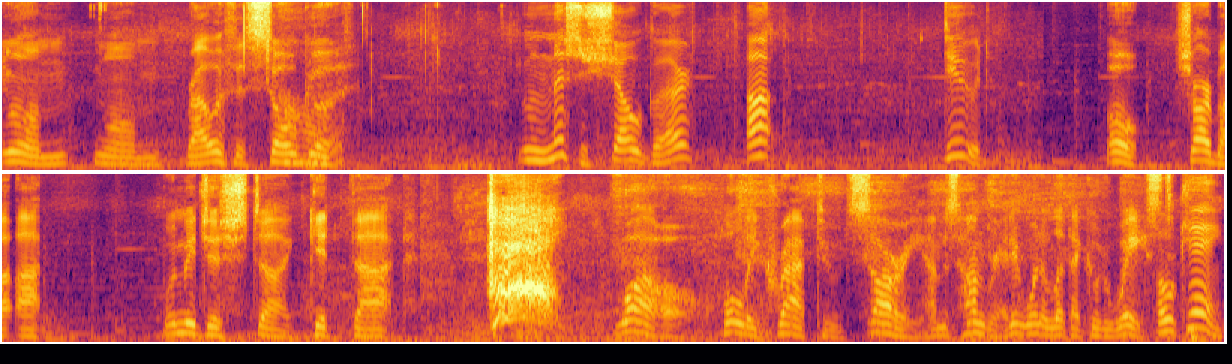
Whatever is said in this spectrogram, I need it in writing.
Um, um, Ralph is so Oh. good. Mm, this is so good. Uh, dude. Oh, Sharba, uh, let me just, uh, get that. Hey! Whoa, holy crap, dude. Sorry, I'm just hungry. I didn't want to let that go to waste. Okay,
